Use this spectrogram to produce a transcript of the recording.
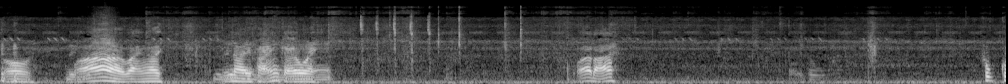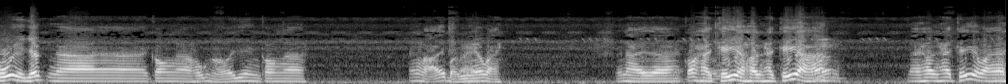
Rồi quá rồi bạn ơi. Cái này phản kèo rồi. Quá đã. Phút cuối thì dứt à, con à, hỗn ngựa với con à, thắng lợi bự nha các bạn? Cái này à, có 2 kg à, hơn 2 kg à hả? Hơn này hơn 2 kg các bạn ơi.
